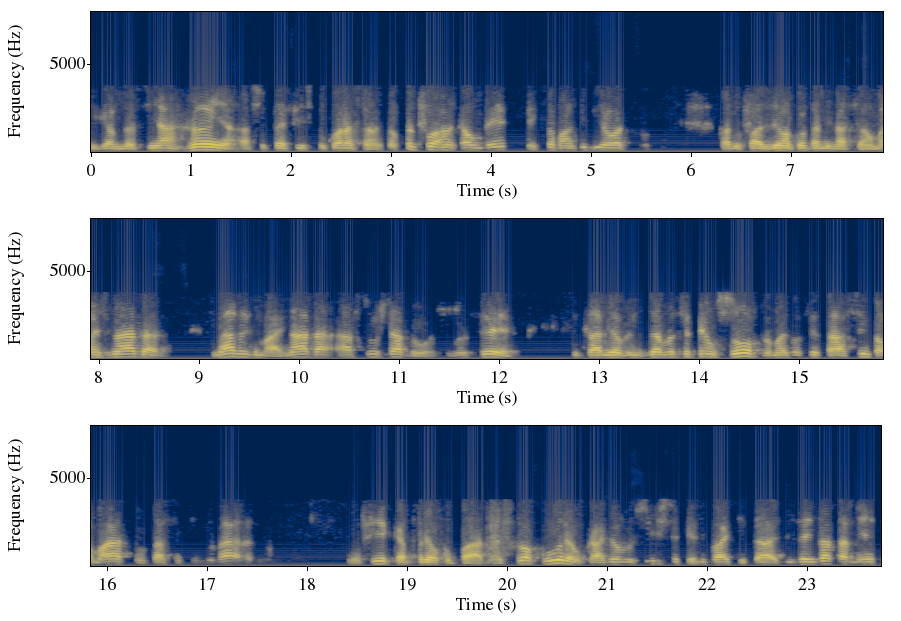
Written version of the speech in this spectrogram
digamos assim, arranha a superfície do coração. Então, quando for arrancar um dente, tem que tomar antibiótico para não fazer uma contaminação. Mas nada Nada demais, nada assustador. Se você está me ouvindo dizer, você tem um sopro, mas você está assintomático, não está sentindo nada, não, não fica preocupado. Mas procura o cardiologista que ele vai te dar, dizer exatamente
